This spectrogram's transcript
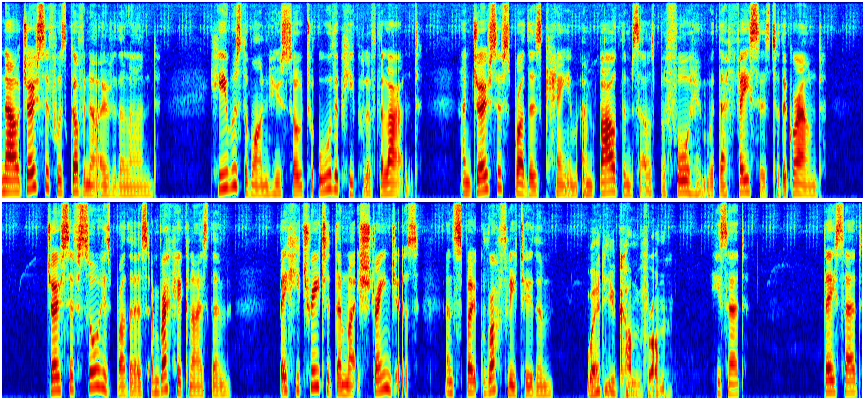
Now Joseph was governor over the land. He was the one who sold to all the people of the land. And Joseph's brothers came and bowed themselves before him with their faces to the ground. Joseph saw his brothers and recognized them, but he treated them like strangers and spoke roughly to them. Where do you come from? He said. They said,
